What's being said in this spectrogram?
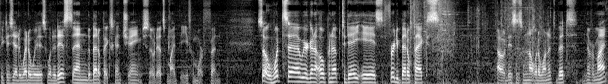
because yeah, the weather is what it is, and the battle packs can change, so that might be even more fun. So what uh, we're gonna open up today is 30 battle packs. Oh, this is not what I wanted, but never mind.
